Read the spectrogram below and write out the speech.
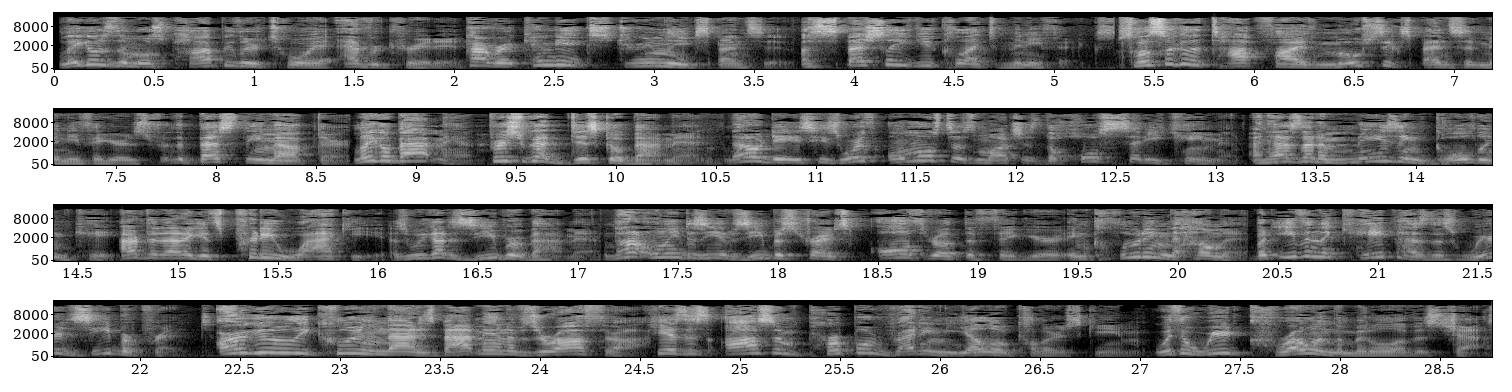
Lego is the most popular toy ever created. However, it can be extremely expensive, especially if you collect minifigs. So let's look at the top 5 most expensive minifigures for the best theme out there. Lego Batman. First we've got Disco Batman. Nowadays, he's worth almost as much as the whole set he came in, and has that amazing golden cape. After that, it gets pretty wacky, as we got Zebra Batman. Not only does he have zebra stripes all throughout the figure, including the helmet, but even the cape has this weird zebra print. Arguably cooler than that is Batman of Zur-En-Arrh. He has this awesome purple, red, and yellow color scheme, with a weird crow in the middle of his chest.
